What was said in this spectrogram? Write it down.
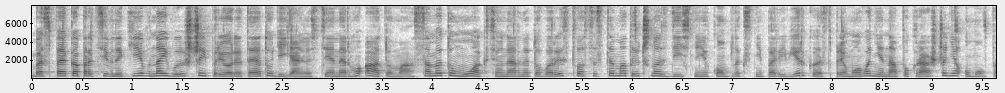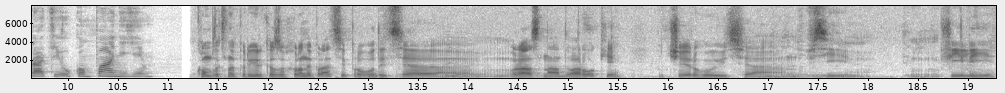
Безпека працівників найвищий пріоритет у діяльності енергоатома. Саме тому акціонерне товариство систематично здійснює комплексні перевірки, спрямовані на покращення умов праці у компанії. Комплексна перевірка з охорони праці проводиться е, раз на два роки. Чергуються всі філії.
